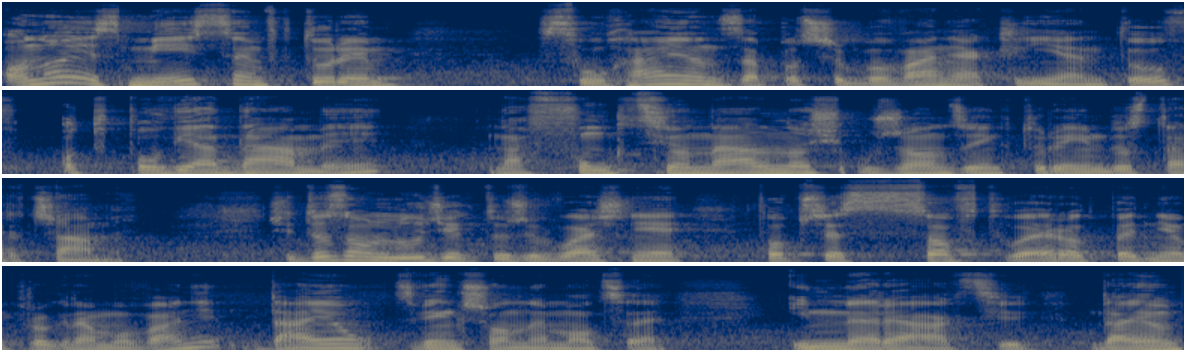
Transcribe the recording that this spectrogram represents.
Ono jest miejscem, w którym słuchając zapotrzebowania klientów, odpowiadamy na funkcjonalność urządzeń, które im dostarczamy. Czyli to są ludzie, którzy właśnie poprzez software, odpowiednie oprogramowanie dają zwiększone moce, inne reakcje, dają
